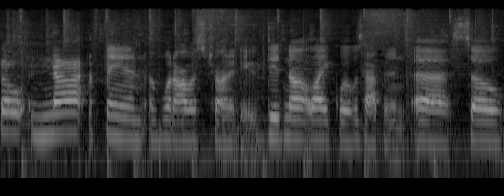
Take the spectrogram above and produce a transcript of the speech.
So, not a fan of what I was trying to do. Did not like what was happening. Uh, so,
